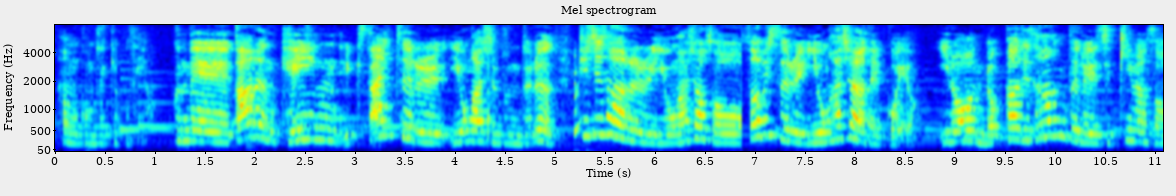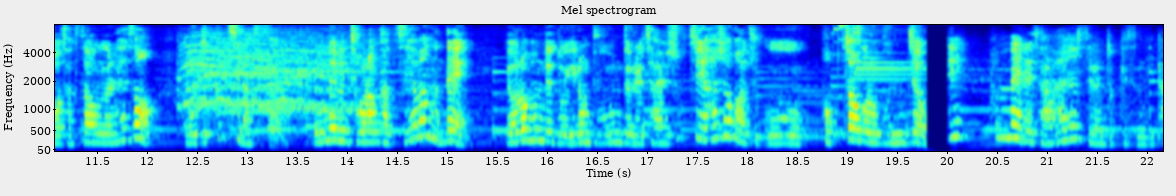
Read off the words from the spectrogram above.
한번 검색해보세요. 근데 다른 개인 사이트를 이용하신 분들은 PG사를 이용하셔서 서비스를 이용하셔야 될 거예요. 이런 몇 가지 사항들을 지키면서 작성을 해서 모두 끝이 났어요. 오늘은 저랑 같이 해봤는데 여러분들도 이런 부분들을 잘 숙지하셔가지고 법적으로 문제 없이 판매를 잘 하셨으면 좋겠습니다.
